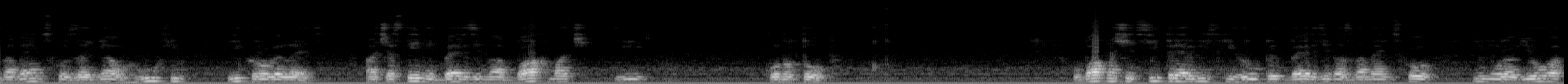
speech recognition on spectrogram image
Знаменського зайняв Глухів і Кровелець, а частини Берзіна Бахмач і Конотоп. У Бахмачі всі три армійські групи Берзіна, Знаменського і Муравйова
